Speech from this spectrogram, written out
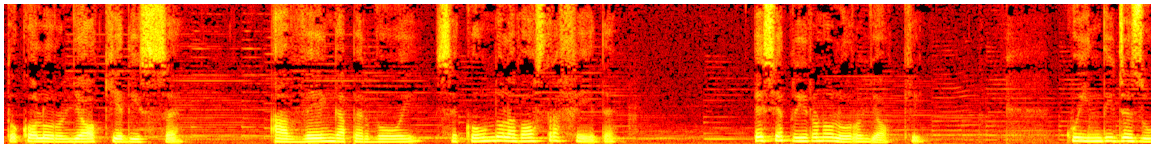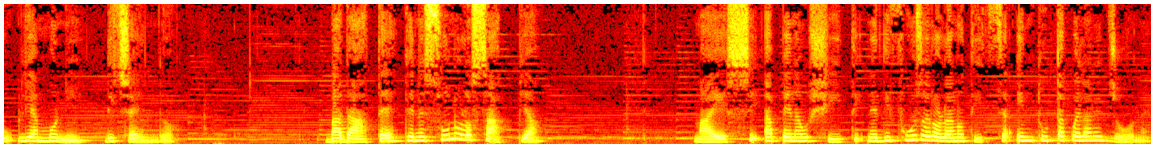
toccò loro gli occhi e disse, Avvenga per voi secondo la vostra fede. E si aprirono loro gli occhi. Quindi Gesù li ammonì, dicendo, Badate che nessuno lo sappia. Ma essi, appena usciti, ne diffusero la notizia in tutta quella regione.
